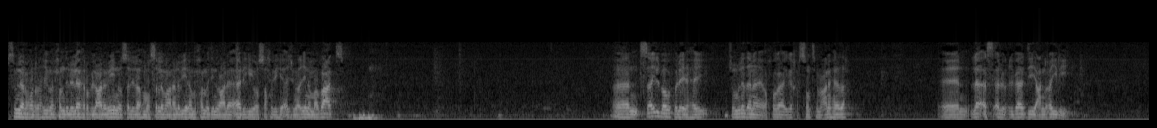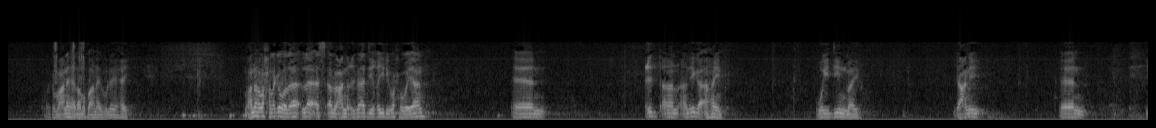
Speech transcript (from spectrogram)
بسم الله الرحمن الرحيم الحمد لله رب العالمين وصلى اللهم وسلم على نبينا محمد وعلى آله وصحبه أجمعين ما بعد سائل baa wuxuu leeyahay jumladana waxoogaa iga qarsoontay macnaheeda laa as'alu cibaadii can hayrii marka macnaheedaan u baahnahay buu leeyahay macnaha waxaa laga wadaa laa as'alu can cibaadii hayrii waxa weeyaan. Cid aan aniga ahayn weydiin maayo. Yacni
